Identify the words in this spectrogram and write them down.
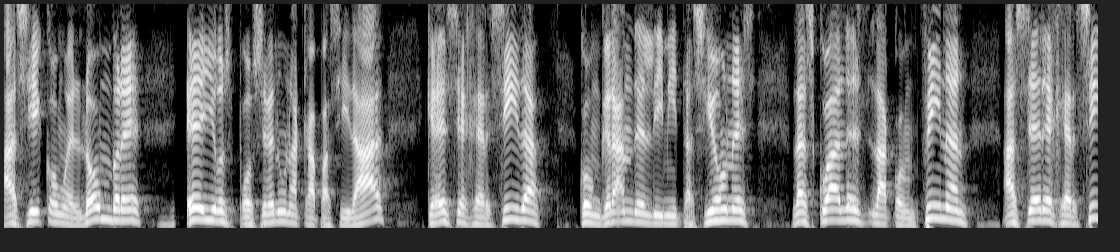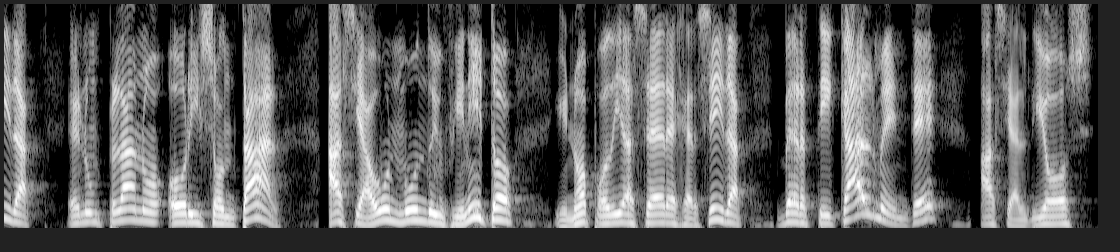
así como el hombre, ellos poseen una capacidad que es ejercida con grandes limitaciones, las cuales la confinan a ser ejercida en un plano horizontal hacia un mundo infinito y no podía ser ejercida verticalmente hacia el Dios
